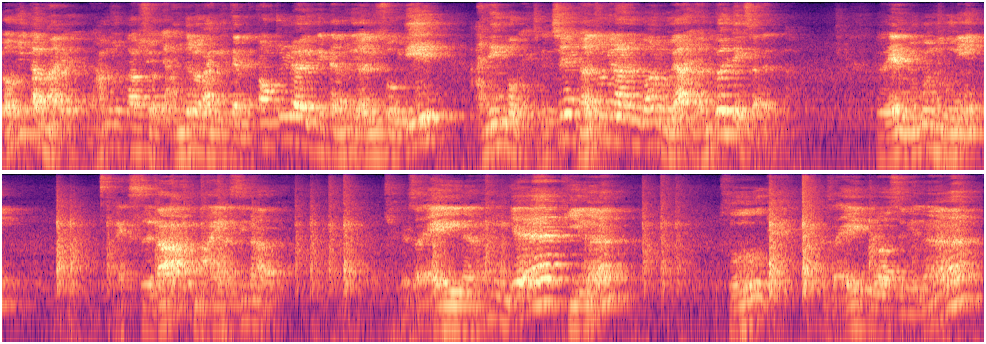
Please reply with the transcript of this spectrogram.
여기 있단 말이에요. 함수값이 여기 안 들어가 있기 때문에 뻥 뚫려 있기 때문에 연속이 아닌 거겠지. 그치? 연속이라는 건 뭐야? 연결돼 있어야 된다. 그래서 얘는 누구 누구니? x가 마이너스 1이라고. 그래서 A는 한 개, B는 두 개. 그래서 A 플러스 B는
